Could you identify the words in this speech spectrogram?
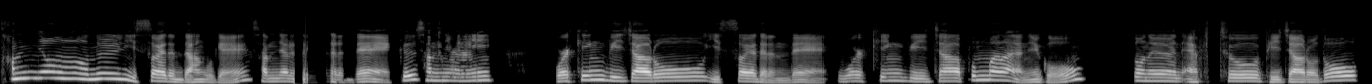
3년을 있어야 된다, 한국에. 3년을 있어야 되는데, 그 3년이 워킹 비자로 있어야 되는데, 워킹 비자뿐만 아니고, 또는 F2 비자로도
